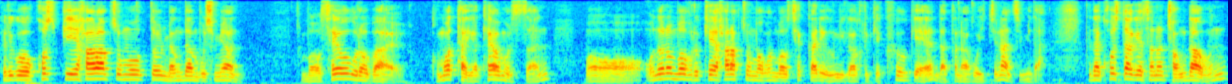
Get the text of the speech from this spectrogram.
그리고 코스피 하락 종목들 명단 보시면 뭐 새우글로벌, 구모타이어, 태어물산 뭐 오늘은 뭐 그렇게 하락 종목은 뭐 색깔이 의미가 그렇게 크게 나타나고 있지는 않습니다. 그다음 코스닥에서는 정다운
